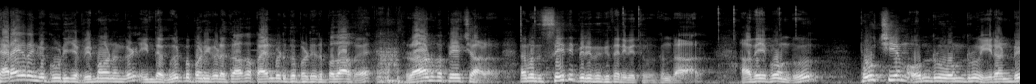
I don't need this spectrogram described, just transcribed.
தரையிறங்கக்கூடிய விமானங்கள் இந்த மீட்பு பணிகளுக்காக பயன்படுத்தப்பட்டிருப்பதாக ராணுவ பேச்சாளர் எமது செய்தி பிரிவுக்கு தெரிவித்திருக்கின்றார். அதேபோன்று பூஜ்ஜியம் ஒன்று ஒன்று இரண்டு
